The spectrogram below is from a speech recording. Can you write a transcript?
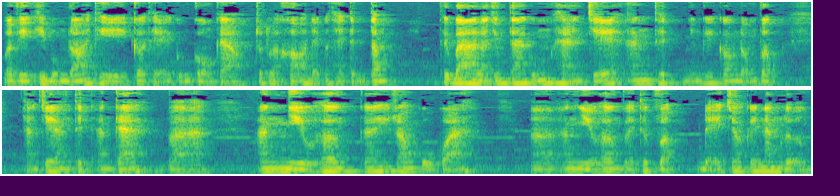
bởi vì khi bụng đói thì cơ thể cũng cồn cào rất là khó để có thể tĩnh tâm. Thứ ba là chúng ta cũng hạn chế ăn thịt những cái con động vật hạn chế ăn thịt ăn cá và ăn nhiều hơn cái rau củ quả à, ăn nhiều hơn về thực vật để cho cái năng lượng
